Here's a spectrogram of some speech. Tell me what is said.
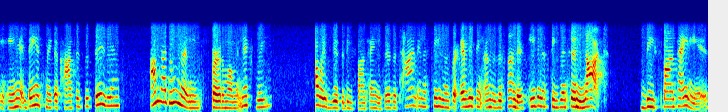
in advance, make a conscious decision. I'm not doing nothing for the moment next week always good to be spontaneous. There's a time and a season for everything under the sun. There's even a season to not be spontaneous.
